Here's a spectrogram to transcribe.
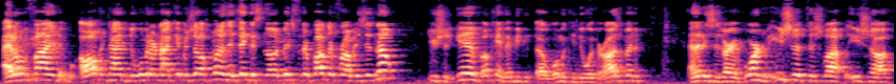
I don't find. Oftentimes, the women are not giving shalach manas. They think it's another mitzvah they're potter from. He says, no, you should give. Okay, maybe a woman can do it with her husband. And then he says, very important. Isha tishlach isha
